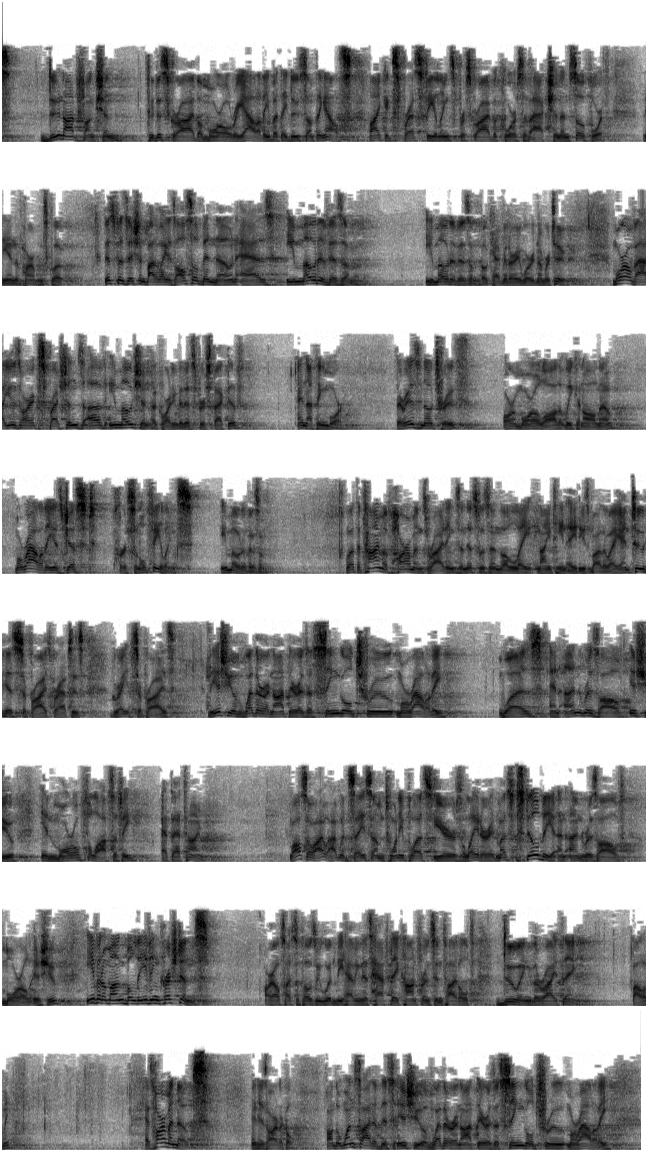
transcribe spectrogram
do not function to describe a moral reality, but they do something else, like express feelings, prescribe a course of action, and so forth. The end of Harman's quote. This position, by the way, has also been known as emotivism. Emotivism, vocabulary word number two. Moral values are expressions of emotion, according to this perspective, and nothing more. There is no truth or a moral law that we can all know. Morality is just personal feelings emotivism. Well, at the time of Harman's writings, and this was in the late 1980s, by the way, and to his surprise, perhaps his great surprise, the issue of whether or not there is a single true morality was an unresolved issue in moral philosophy at that time. Also, I, I, would say some 20 plus years later, it must still be an unresolved moral issue, even among believing Christians. Or else I suppose we wouldn't be having this half day conference entitled Doing the Right Thing. Follow me? As Harman notes in his article, on the one side of this issue of whether or not there is a single true morality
